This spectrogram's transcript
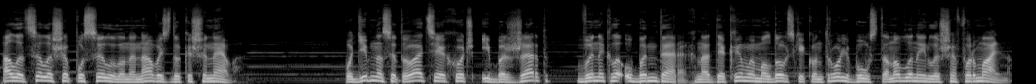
але це лише посилило ненависть до Кишинева. Подібна ситуація, хоч і без жертв, виникла у Бендерах, над якими молдовський контроль був встановлений лише формально.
